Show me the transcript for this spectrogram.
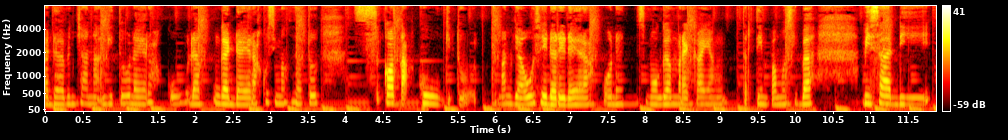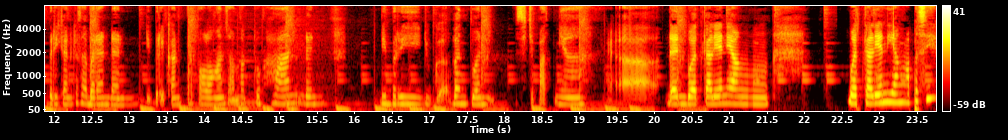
ada bencana gitu daerahku. Udah nggak daerahku sih maksudnya tuh kotaku gitu. Cuman jauh sih dari daerahku dan semoga mereka yang tertimpa musibah bisa diberikan kesabaran dan diberikan pertolongan sama Tuhan dan diberi juga bantuan secepatnya ya, dan buat kalian yang buat kalian yang apa sih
